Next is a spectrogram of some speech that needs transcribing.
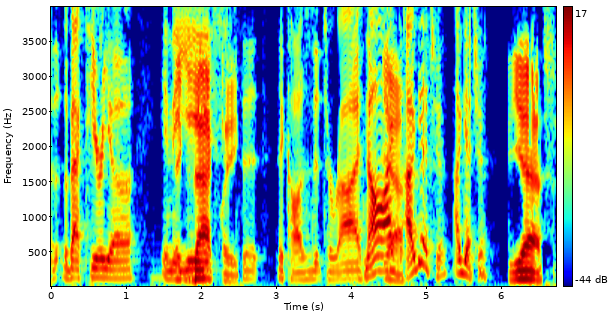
the the bacteria in the Exactly. yeast that that causes it to rise. No, Yeah. I I get you. I get you. Yes.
